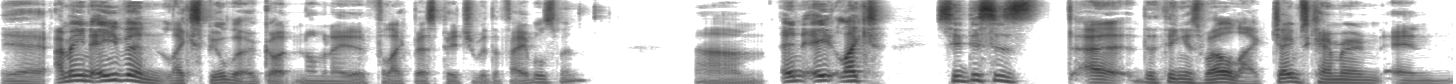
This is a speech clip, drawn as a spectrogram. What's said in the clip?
Yeah, I mean, even like Spielberg got nominated for like Best Picture with The Fablesman. Um, and it like, see, this is uh, the thing as well. Like James Cameron and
